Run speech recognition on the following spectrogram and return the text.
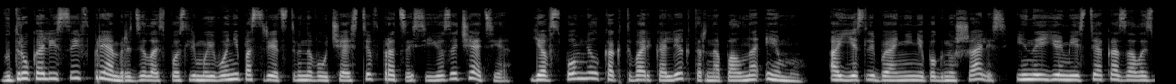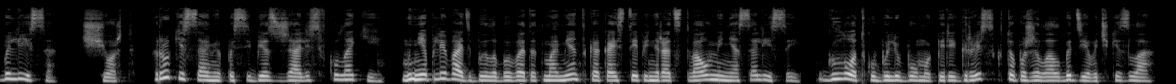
Вдруг Алиса и впрямь родилась после моего непосредственного участия в процессе ее зачатия? Я вспомнил, как тварь-коллектор напал на Эму. А если бы они не погнушались, и на ее месте оказалась бы Лиса? Черт, руки сами по себе сжались в кулаки. Мне плевать было бы в этот момент, какая степень родства у меня с Алисой. Глотку бы любому перегрыз, кто пожелал бы девочке зла.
